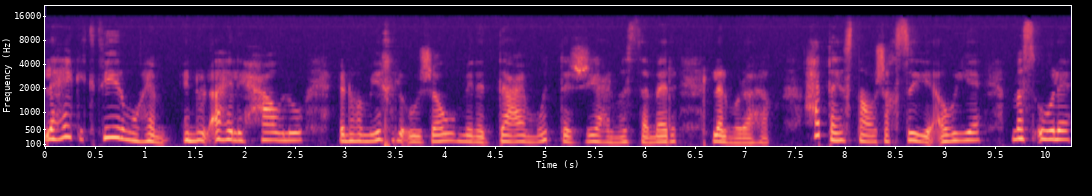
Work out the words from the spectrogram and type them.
لهيك كتير مهم إنه الأهل يحاولوا إنهم يخلقوا جو من الدعم والتشجيع المستمر للمراهق حتى يصنعوا شخصية قوية مسؤولة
